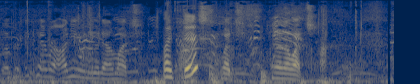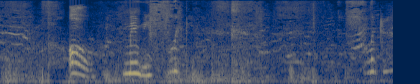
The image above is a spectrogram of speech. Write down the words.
But put the camera on you when you go down. Watch. Like this? Watch. No, no, watch. Oh, maybe flicky. Flicky.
